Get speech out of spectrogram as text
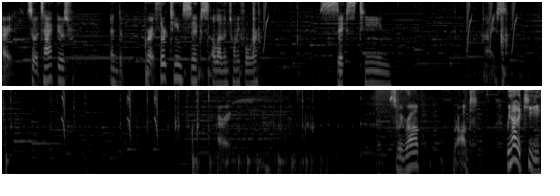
Alright, so attack goes into we're at 13, 6, 11, 24. 16. Nice. Alright. So we robbed, robbed. We had a key.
